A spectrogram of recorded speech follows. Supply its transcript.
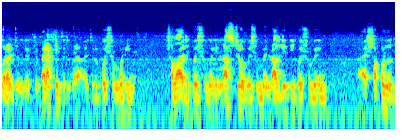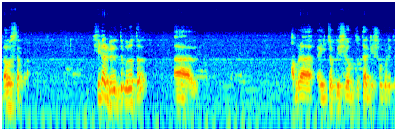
করার জন্য একটি ব্যানারটি তৈরি করা হয়েছিল। বৈষম্যহীন সমাজ, বৈষম্যহীন রাষ্ট্র, বৈষম্যহীন রাজনীতি, বৈষম্যহীন সকল ব্যবস্থাপনা। সেটার বিরুদ্ধে মূলত আমরা এই চব্বিশের অভ্যুত্থানটি সংগঠিত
